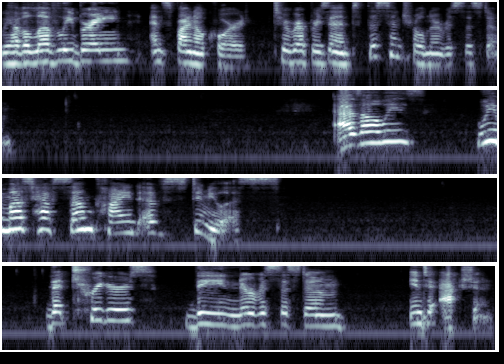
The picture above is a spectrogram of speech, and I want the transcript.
we have a lovely brain and spinal cord to represent the central nervous system. As always, we must have some kind of stimulus that triggers the nervous system into action.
